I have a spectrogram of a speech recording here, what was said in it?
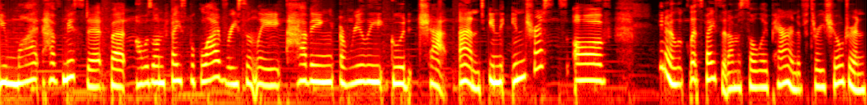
you might have missed it, but I was on Facebook Live recently having a really good chat. And in the interests of, you know, look, let's face it, I'm a solo parent of three children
